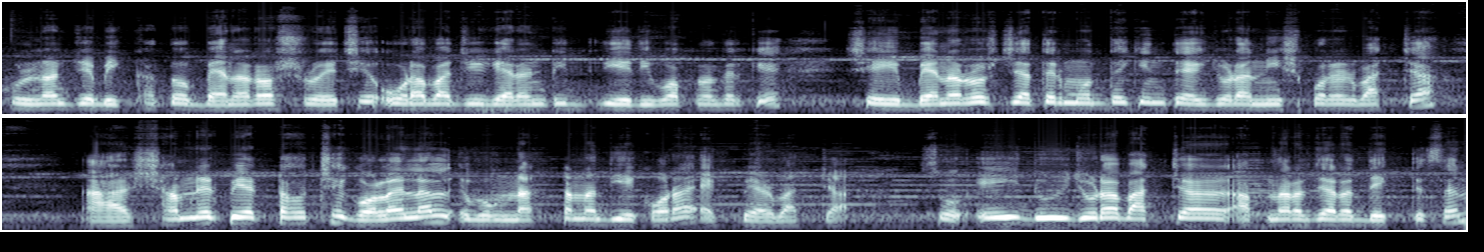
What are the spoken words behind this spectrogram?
খুলনার যে বিখ্যাত বেনারস রয়েছে ওড়াবাজি গ্যারান্টি দিয়ে দিব আপনাদেরকে, সেই বেনারস জাতের মধ্যে কিন্তু এক জোড়া নিষ্পরের বাচ্চা। আর সামনের পেয়ারটা হচ্ছে গলায় লাল এবং নাকটানা দিয়ে করা এক পেয়ার বাচ্চা। সো এই দুই জোড়া বাচ্চা আপনারা যারা দেখতেছেন,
